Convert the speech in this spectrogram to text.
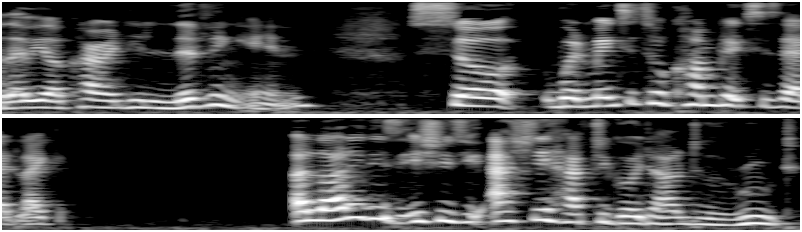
that we are currently living in. So what makes it so complex is that like a lot of these issues you actually have to go down to the root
